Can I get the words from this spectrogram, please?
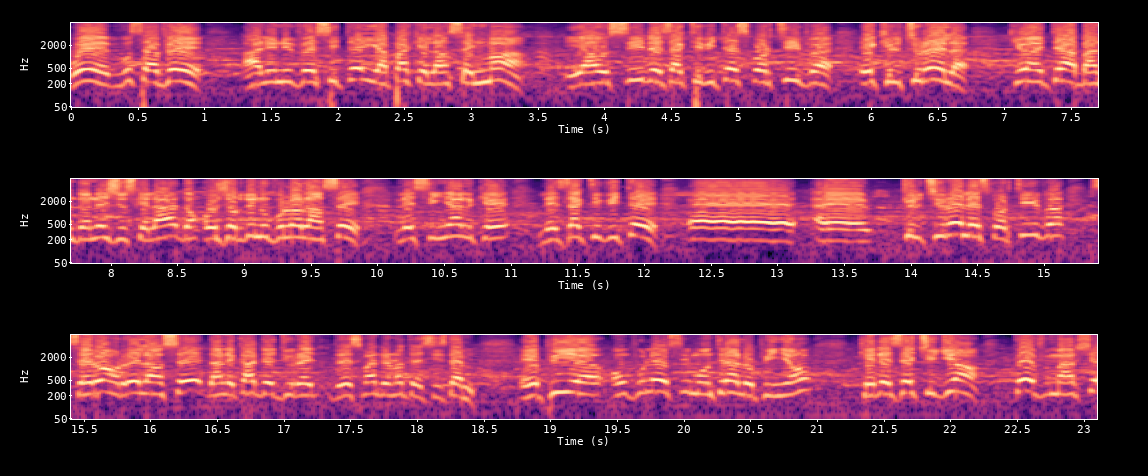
Oui, vous savez, à l'université, il n'y a pas que l'enseignement, il y a aussi des activités sportives et culturelles qui ont été abandonnées jusque-là. Donc aujourd'hui, nous voulons lancer le signal que les activités euh, euh, culturelles et sportives seront relancées dans le cadre du redressement de notre système. Et puis, euh, on voulait aussi montrer à l'opinion que les étudiants peuvent marcher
